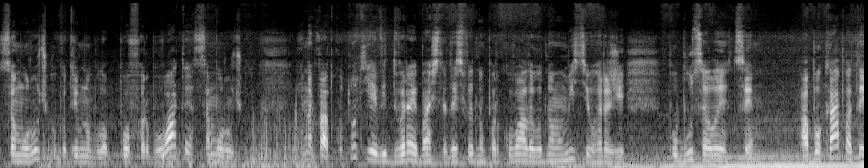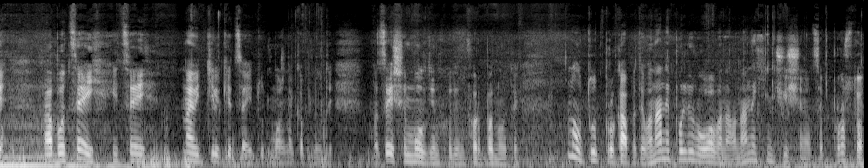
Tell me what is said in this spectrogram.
Саму ручку потрібно було пофарбувати, саму ручку і накладку. Тут є від дверей, бачите, десь видно паркували в одному місці в гаражі, побуцали цим. Або капати, або цей і цей, навіть тільки цей, тут можна капнути. Оцей ще молдінг один фарбанути. Ну тут прокапати. Вона не полірована, вона не хімчищена. Це просто,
